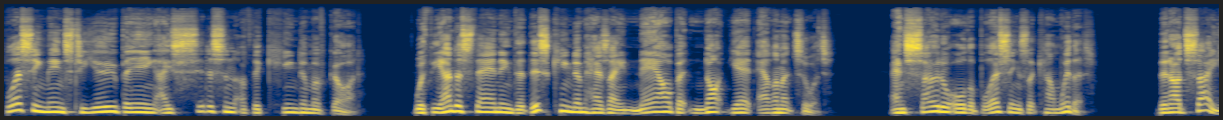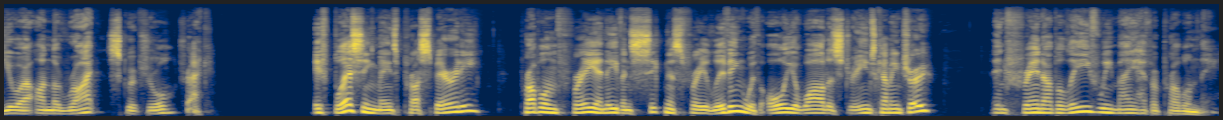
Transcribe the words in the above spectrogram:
blessing means to you being a citizen of the kingdom of God, with the understanding that this kingdom has a now but not yet element to it, and so do all the blessings that come with it, then I'd say you are on the right scriptural track. If blessing means prosperity, problem free, and even sickness free living with all your wildest dreams coming true, then, friend, I believe we may have a problem there.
